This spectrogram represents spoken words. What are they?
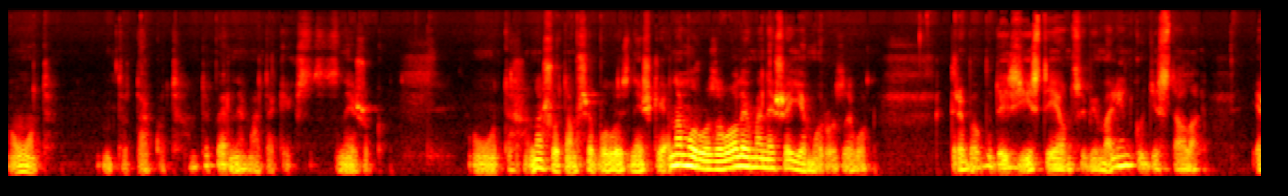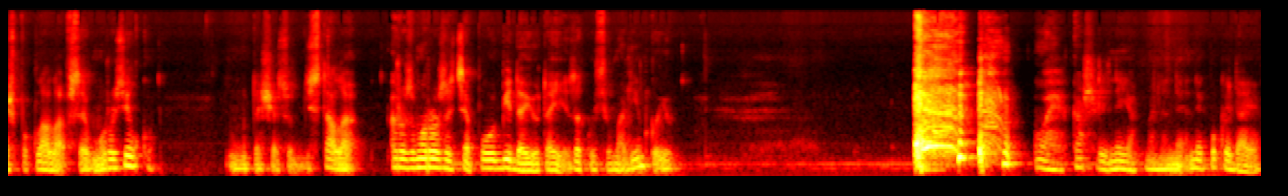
От. От так от. Тепер нема таких знижок. От. На що там ще були знижки? На морозиво, але в мене ще є морозиво. Треба буде з'їсти. Я он собі малинку дістала. Я ж поклала все в морозилку. От, а зараз от дістала, розморозиться, пообідаю та й закусю малинкою. Ой, кашель ніяк мене не, не покидає.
